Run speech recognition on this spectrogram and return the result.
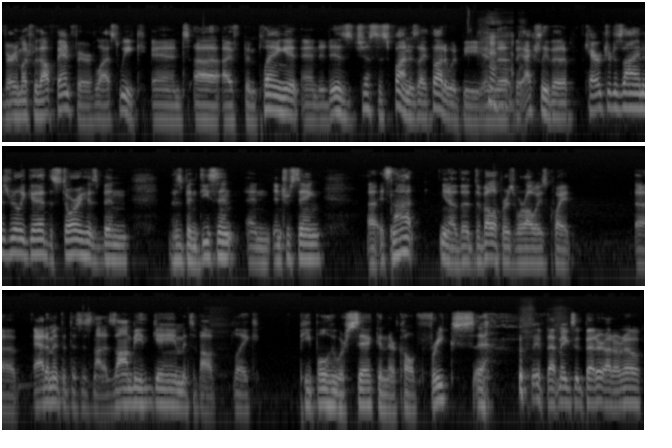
very much without fanfare last week, and uh, I've been playing it, and it is just as fun as I thought it would be. And the, the, actually the character design is really good. The story has been has been decent and interesting. Uh, it's not, you know, the developers were always quite uh, adamant that this is not a zombie game. It's about like people who are sick and they're called freaks. if that makes it better, I don't know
